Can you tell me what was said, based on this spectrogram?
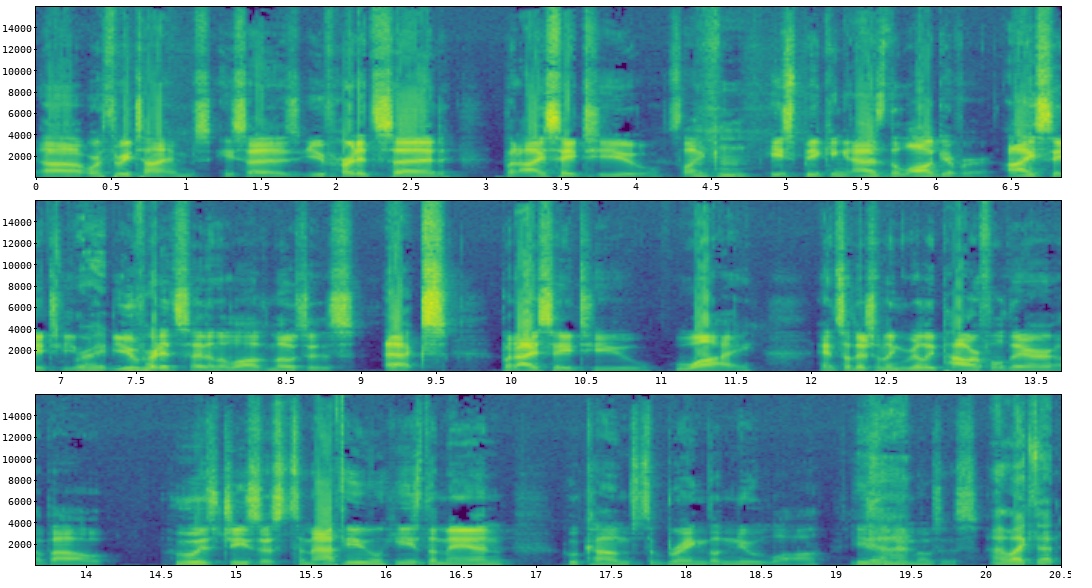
uh, or three times. He says, "You've heard it said." But I say to you, it's like he's speaking as the lawgiver. I say to you, Mm-hmm. Right. You've heard it said in the law of Moses, X, but I say to you, Y. And so there's something really powerful there about who is Jesus. To Matthew, he's the man who comes to bring the new law. He's the new Moses. I like that.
